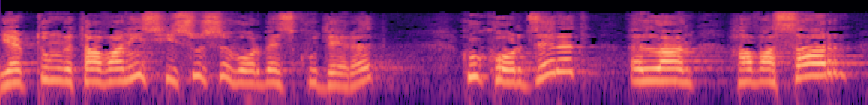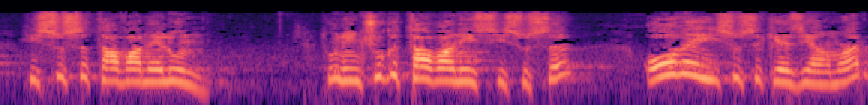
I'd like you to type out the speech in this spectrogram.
Երբ դու գտավանիս Հիսուսը որպես քու դերդ, քու կորձերդ ըլլան հավասար Հիսուսը թավանելուն։ Դու ինչու կթավանիս Հիսուսը, ով է Հիսուսը քեզի համար,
